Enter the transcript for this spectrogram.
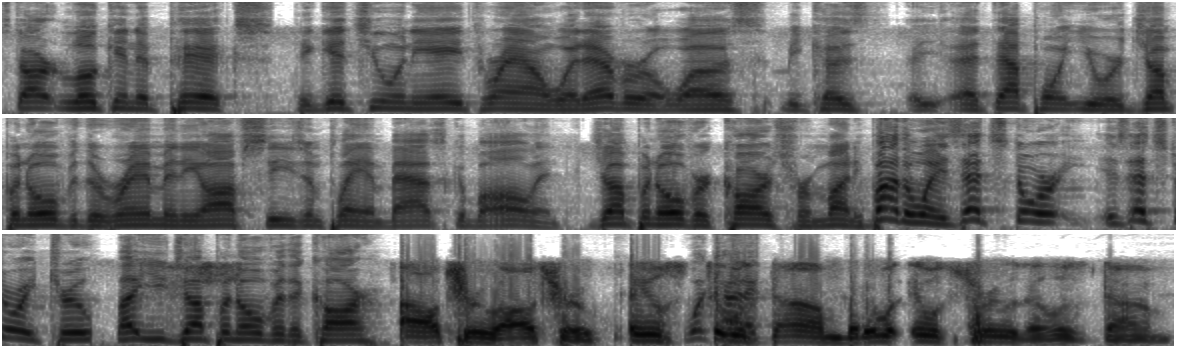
start looking at picks to get you in the eighth round, whatever it was, because eh, at that point you were jumping over the rim in the off season playing basketball and jumping over cars for money. By the way, is that story is that story true about you jumping over the car? All true, all true. It was what it was of, dumb, but it was it was true though. It was dumb.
